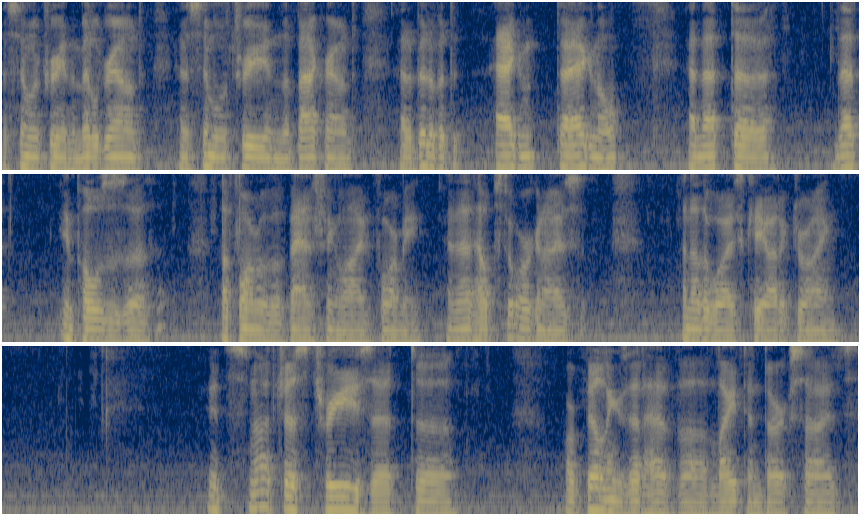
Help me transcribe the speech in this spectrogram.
a similar tree in the middle ground, and a similar tree in the background at a bit of a diagonal and that uh, that imposes a, a form of a vanishing line for me, and that helps to organize an otherwise chaotic drawing. It's not just trees that, uh, or buildings that have uh, light and dark sides.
